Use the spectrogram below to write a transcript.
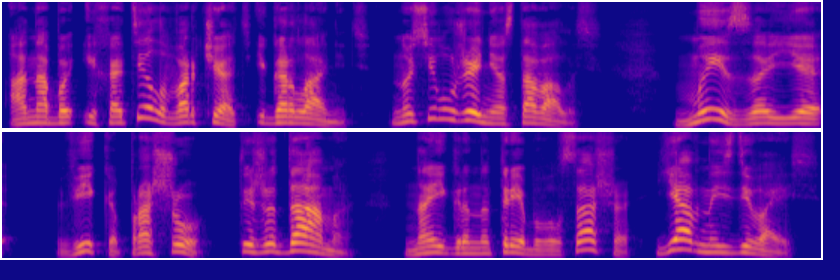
Она бы и хотела ворчать и горланить, но сил уже не оставалось. Мы за е... Вика, прошу, ты же дама, наигранно требовал Саша, явно издеваясь.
